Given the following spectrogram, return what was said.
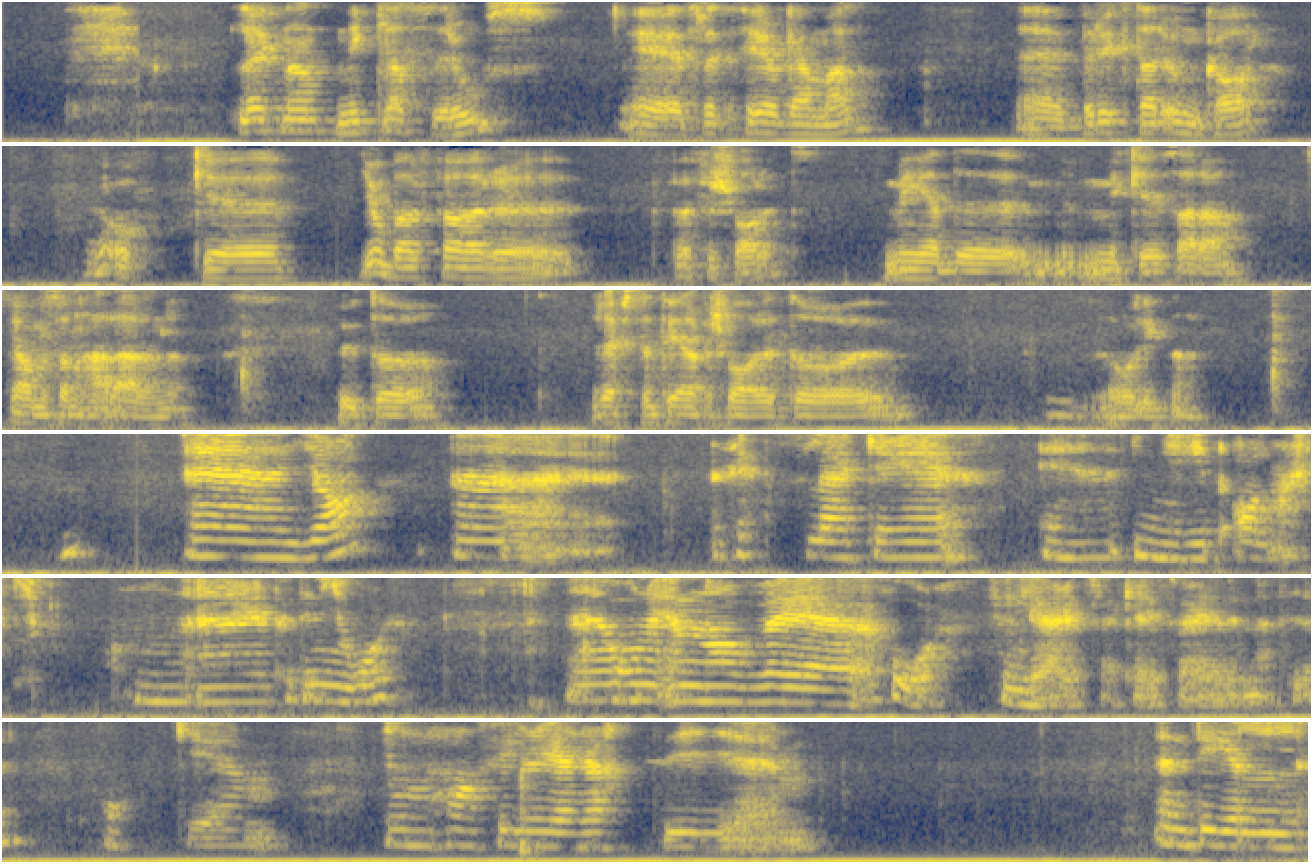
Löjtnant Niklas Ros är 33 år gammal. Eh, beryktad ungkarl. Och eh, jobbar för, eh, för försvaret. Med mycket sådana ja, med sådana här ärenden. Ut och representera försvaret och, och liknande. Eh, ja. Eh, rättsläkare eh, Ingrid Ahlmark. Hon är 39 år. Eh, hon är en av eh, få kvinnliga rättsläkare i Sverige vid den här tiden. Och eh, hon har figurerat i eh, en del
